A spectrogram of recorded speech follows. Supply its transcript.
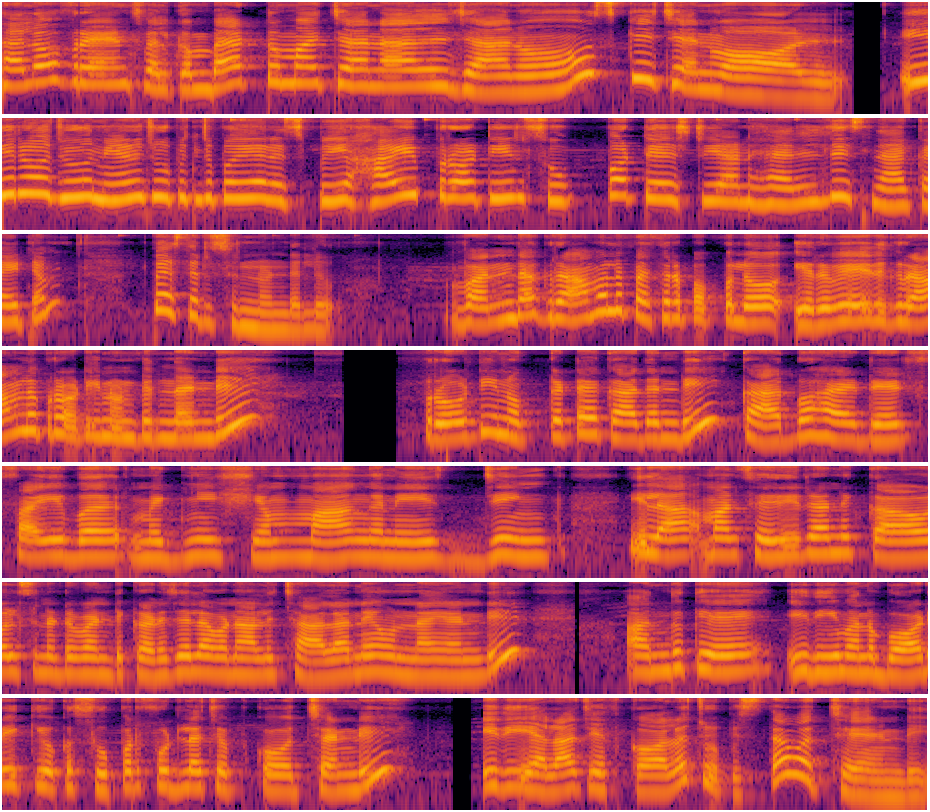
Hello friends welcome back to my channel Jano's Kitchen Wall. ఈరోజు నేను చూపించబోయే recipe high protein super tasty and healthy snack item పెసర సున్నుండలు. వంద గ్రాముల పెసరపప్పులో ఇరవై ఐదు గ్రాముల ప్రోటీన్ ఉంటుందండి. ప్రోటీన్ ఒక్కటే కాదండి carbohydrates fibre magnesium manganese zinc ఇలా మన శరీరానికి కావాల్సినటువంటి ఖనిజ లవణాలు చాలానే ఉన్నాయండి. అందుకే ఇది మన బాడీకి ఒక సూపర్ ఫుడ్లా చెప్పుకోవచ్చండి. ఇది ఎలా చేసుకోవాలో చూపిస్తా వచ్చేయండి.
